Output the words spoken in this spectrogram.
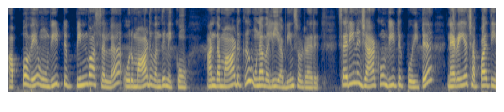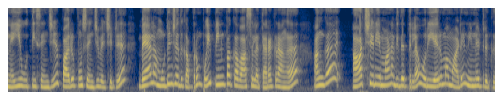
அப்போவே உன் வீட்டு பின்வாசலில் ஒரு மாடு வந்து நிற்கும் அந்த மாடுக்கு உணவலி அப்படின்னு சொல்கிறாரு சரின்னு ஜாக்கும் வீட்டுக்கு போயிட்டு நிறைய சப்பாத்தி நெய் ஊற்றி செஞ்சு பருப்பும் செஞ்சு வச்சுட்டு வேலை முடிஞ்சதுக்கப்புறம் போய் பின்பக்க வாசலை திறக்கிறாங்க. அங்கே ஆச்சரியமான விதத்தில் ஒரு எரும மாடு நின்றுட்டுருக்கு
